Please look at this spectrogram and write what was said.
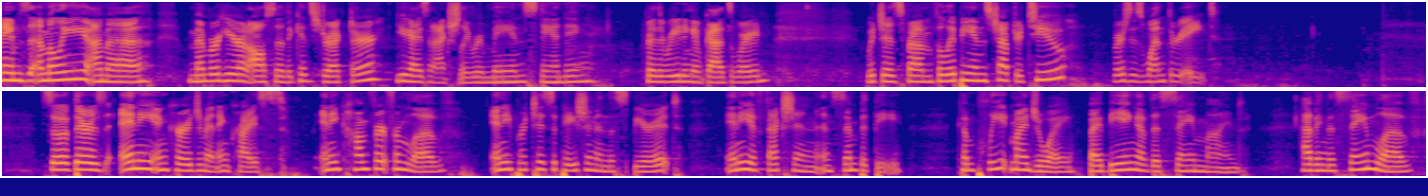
My name's Emily. I'm a member here and also the kids director. You guys can actually remain standing for the reading of God's word, which is from Philippians chapter 2, verses 1 through 8. So if there is any encouragement in Christ, any comfort from love, any participation in the Spirit, any affection and sympathy, complete my joy by being of the same mind, having the same love,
